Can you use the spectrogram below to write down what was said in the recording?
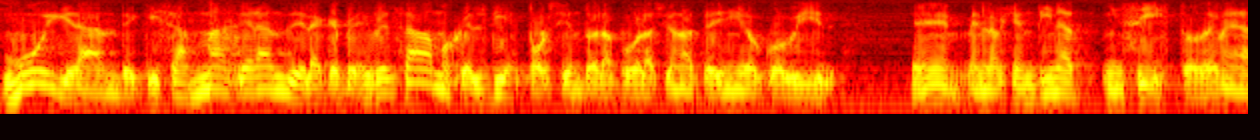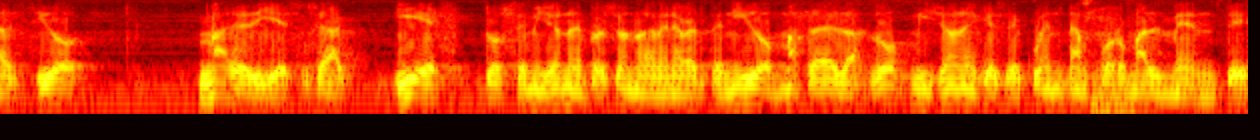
muy grande, quizás más grande de la que pensábamos que el 10% de la población ha tenido COVID. Eh, en Argentina, insisto, deben haber sido más de 10, o sea, 10, 12 millones de personas deben haber tenido, más allá de las 2 millones que se cuentan formalmente.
